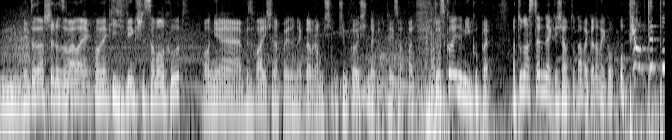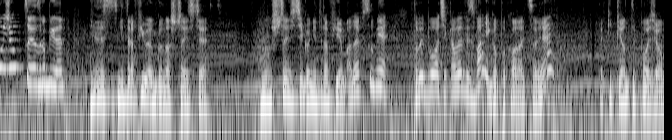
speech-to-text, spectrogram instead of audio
Mm, Mnie to zawsze rozwala, jak mam jakiś większy samochód. O nie, wyzwali się na pojedynek. Dobra, musimy, musimy kogoś innego tutaj złapać. Tu jest kolejny Mini Cooper. A tu następne jakieś auto. Dawaj go, dawaj go. O, piąty poziom! Co ja zrobiłem? Jest, nie trafiłem go na szczęście. No, szczęście go nie trafiłem, ale w sumie to by było ciekawe wyzwanie go pokonać, co nie? Taki piąty poziom.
